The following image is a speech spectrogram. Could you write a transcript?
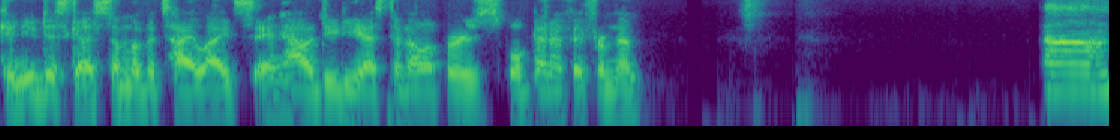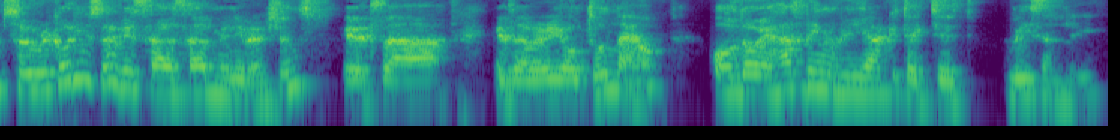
Can you discuss some of its highlights and how DDS developers will benefit from them? Um, so recording service has had many versions. It's, uh, it's a very old tool now, although it has been re-architected recently.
